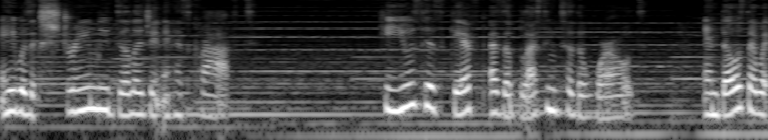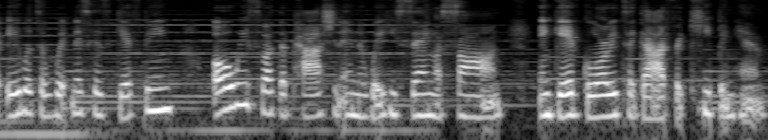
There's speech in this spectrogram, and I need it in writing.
and he was extremely diligent in his craft. He used his gift as a blessing to the world, and those that were able to witness his gifting always felt the passion in the way he sang a song and gave glory to God for keeping him.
